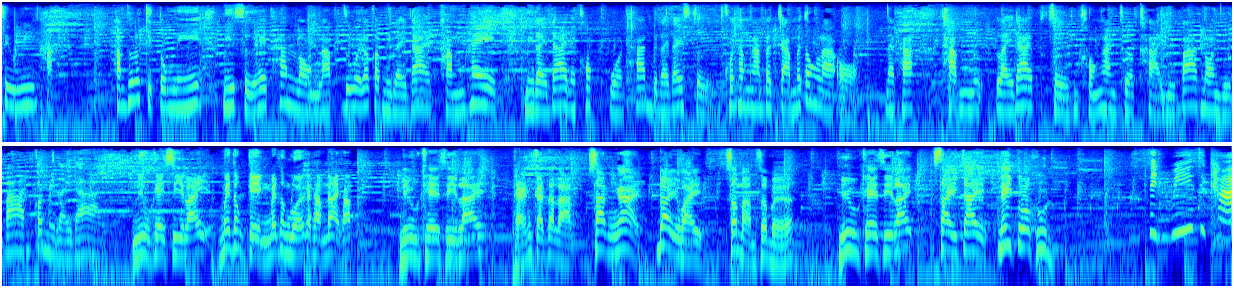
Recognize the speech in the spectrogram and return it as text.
ซิลวี่ค่ะ ทำธุรกิจตรงนี้มีสื่อให้ท่านรองรับด้วย แล้วก็มีรายได้ทำให้มีรายได้ในครอบครัวท่านเป็นรายได้เสริมคนทำงานประจำไม่ต้องลาออกนะคะทำรายได้เสริมของงานเครือข่ายอยู่บ้านนอนอยู่บ้านก็มีรายได้นิวเคซีไลท์ไม่ต้องเก่งไม่ต้องรวยก็ทำได้ครับ New KC Life แผนการตลาดสั้นง่ายได้ไวสม่ำเสมอ New KC Life ใส่ใจในตัวคุณ สินวี่สิคะ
